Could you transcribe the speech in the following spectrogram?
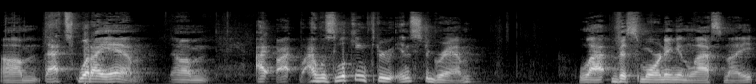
Um, that's what I am. Um, I, I, I was looking through Instagram la- this morning and last night,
